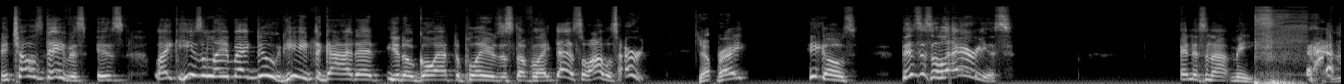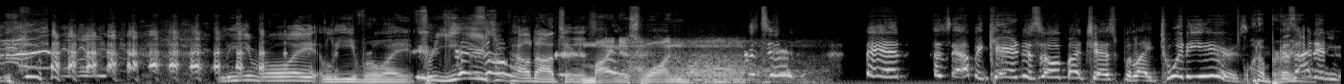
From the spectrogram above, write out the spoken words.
and Charles Davis is like, he's a laid back dude. He ain't the guy that, you know, go after players and stuff like that. So I was hurt. Yep. Right? He goes, this is hilarious. And it's not me. Leroy, Leroy. For years you've held on to this. Minus one. That's it. Man, I said, I've been carrying this on my chest for like 20 years. What a burden. Because I didn't,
